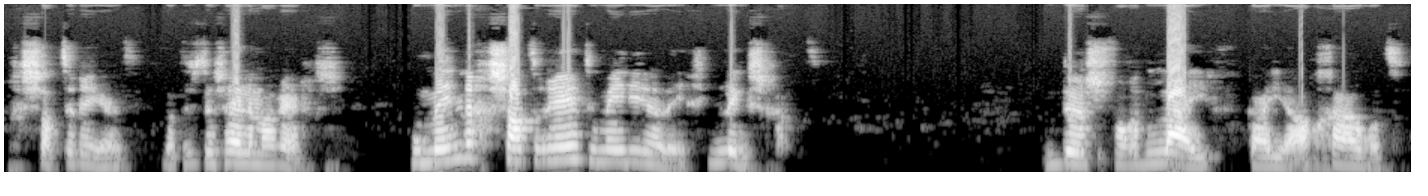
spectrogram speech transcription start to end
Gesatureerd. Dat is dus helemaal rechts. Hoe minder gesatureerd, hoe meer die naar links gaat. Dus voor het lijf kan je al gauw wat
